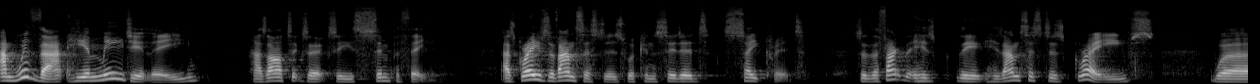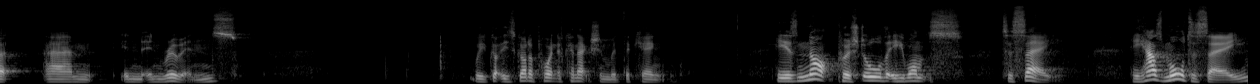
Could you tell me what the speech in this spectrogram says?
And with that, he immediately has Artaxerxes' sympathy, as graves of ancestors were considered sacred. So the fact that his, the, his ancestors' graves were um, in, in ruins we've got, he's got a point of connection with the king. He has not pushed all that he wants to say. He has more to say,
